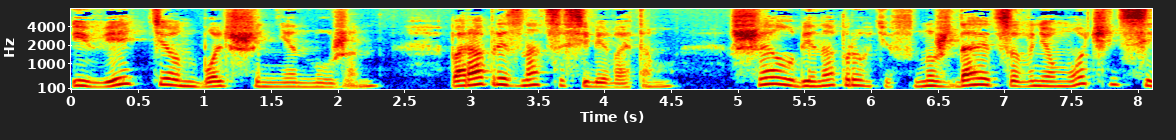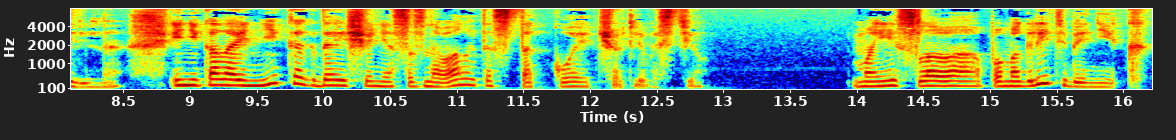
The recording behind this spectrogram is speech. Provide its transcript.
И Ветте он больше не нужен. Пора признаться себе в этом. Шелби, напротив, нуждается в нем очень сильно, и Николай никогда еще не осознавал это с такой отчетливостью. Мои слова помогли тебе, Ник,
